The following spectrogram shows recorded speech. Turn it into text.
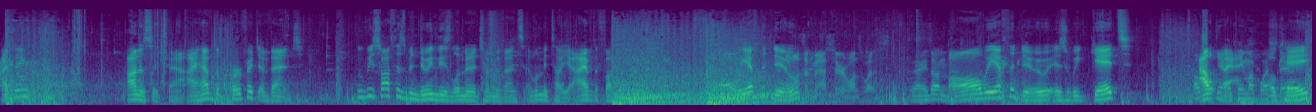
I think, honestly, chat, I have the perfect event. Ubisoft has been doing these limited time events, and let me tell you, I have the fucking. All we have to do, One's in Master one's West. Yeah, he's on. all we have to do is we get oh, Outback. Yeah, I came up west okay, There.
